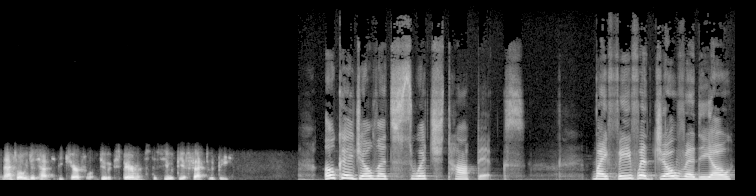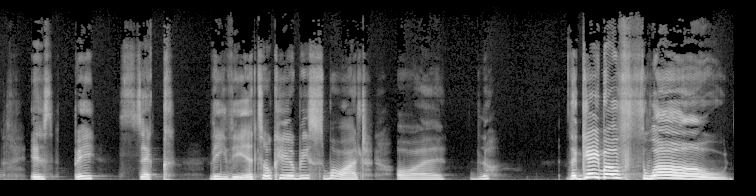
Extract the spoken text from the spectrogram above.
And that's why we just have to be careful and do experiments to see what the effect would be. Okay, Joe, let's switch topics. My favorite Joe video is basic the the It's Okay to Be Smart on the, the Game of Thrones.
